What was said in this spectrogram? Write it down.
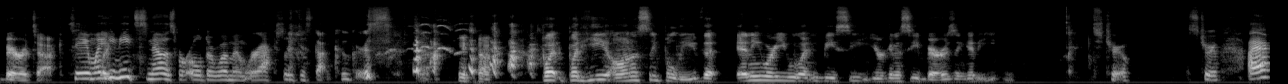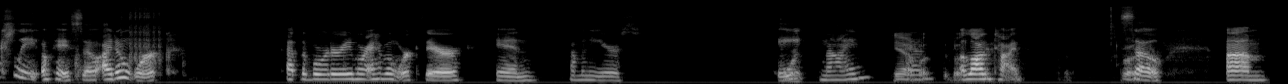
bear attack See, and what like- he needs to know is we're older women. We're actually just got cougars. yeah. but but he honestly believed that anywhere you went in bc you're going to see bears and get eaten It's true. It's true. I actually okay, so I don't work at the border anymore. I haven't worked there in how many years? Four. Eight, nine, yeah but, but a long time. About So, um,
